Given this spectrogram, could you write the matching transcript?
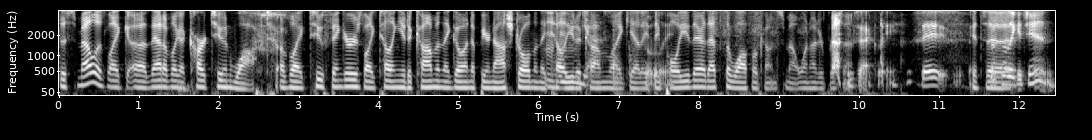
the smell is like uh, that of like a cartoon waft of like two fingers like telling you to come, and they go in up your nostril, and then they tell you to mm-hmm. come. Like yeah, they, they pull you there. That's the waffle cone smell, one hundred percent. Exactly. They. It's That's a how they get you in.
